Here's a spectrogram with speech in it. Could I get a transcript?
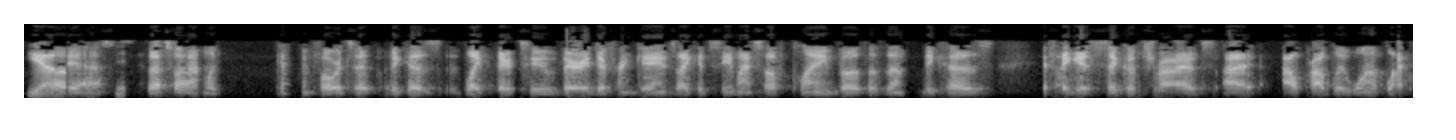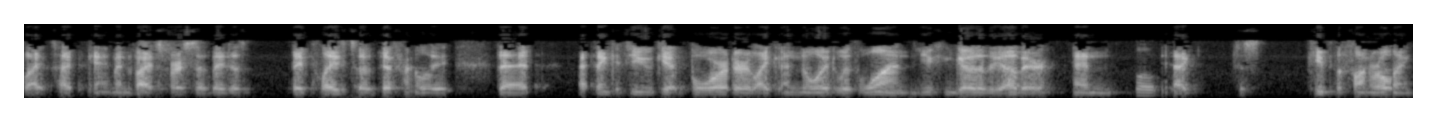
Yep. Oh yeah, that's why I'm looking forward to it because like they're two very different games. I could see myself playing both of them because if I get sick of tribes, I I'll probably want a blacklight type game, and vice versa. They just they play so differently that I think if you get bored or like annoyed with one, you can go to the other and Well- like just keep the fun rolling.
